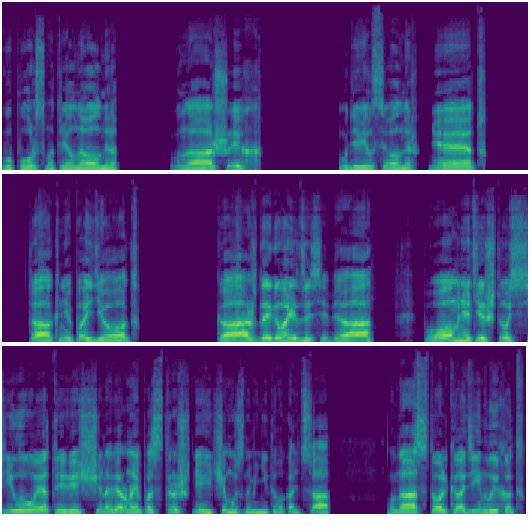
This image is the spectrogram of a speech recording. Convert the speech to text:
в упор смотрел на Олмера. — В наших? — удивился Олмер. — Нет, так не пойдет. Каждый говорит за себя. Помните, что сила у этой вещи, наверное, пострашнее, чем у знаменитого кольца. — У нас только один выход,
